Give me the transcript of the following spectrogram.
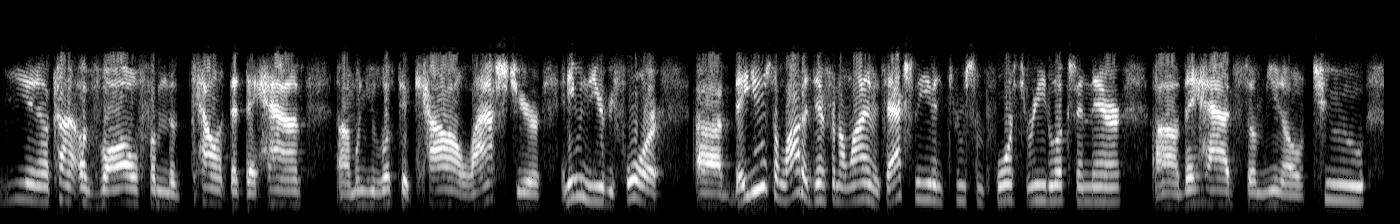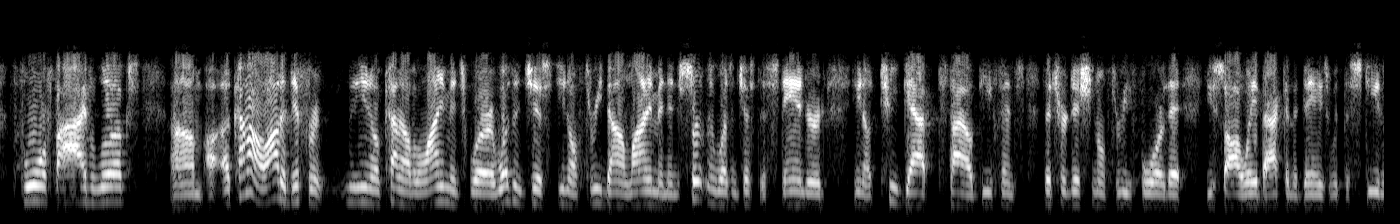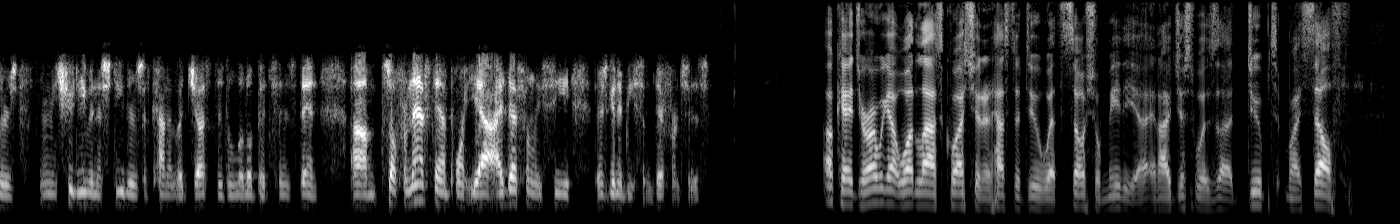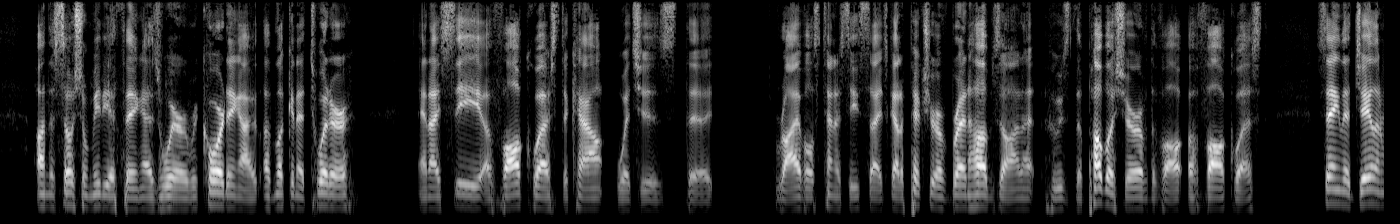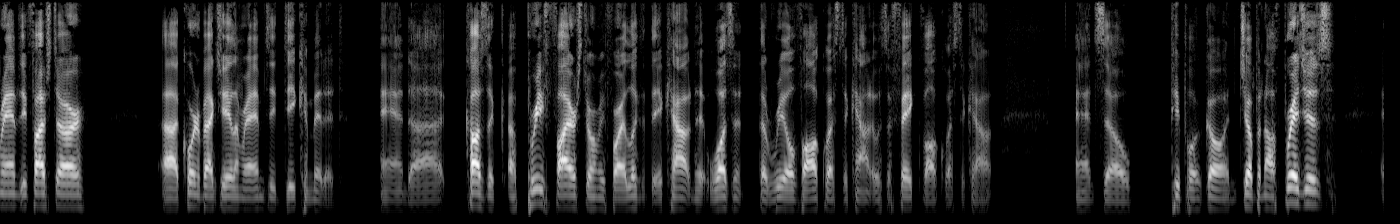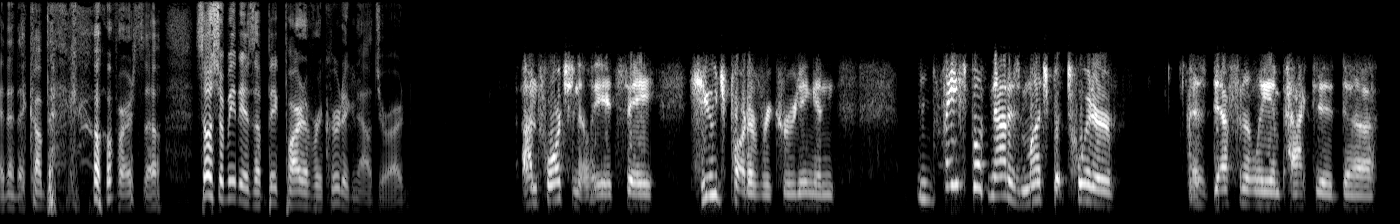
you know kind of evolve from the talent that they have um, when you looked at cal last year and even the year before uh, they used a lot of different alignments. Actually, even threw some four-three looks in there. Uh, they had some, you know, two, four, five looks um, a, kind of a lot of different, you know, kind of alignments where it wasn't just, you know, three down linemen, and certainly wasn't just a standard, you know, two gap style defense, the traditional three four that you saw way back in the days with the Steelers. I mean, shoot, even the Steelers have kind of adjusted a little bit since then. Um, so from that standpoint, yeah, I definitely see there's going to be some differences. Okay, Gerard, we got one last question. It has to do with social media, and I just was uh, duped myself on the social media thing as we're recording. I, I'm looking at Twitter, and I see a VolQuest account, which is the rivals Tennessee site. It's got a picture of Brent Hubbs on it, who's the publisher of the Vol, of VolQuest, saying that Jalen Ramsey, five-star uh, quarterback Jalen Ramsey, decommitted, and uh, caused a, a, brief firestorm before I looked at the account, and it wasn't the real VolQuest account; it was a fake VolQuest account and so people are going jumping off bridges, and then they come back over. So social media is a big part of recruiting now, Gerard. Unfortunately, it's a huge part of recruiting, and Facebook not as much, but Twitter has definitely impacted. Uh,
